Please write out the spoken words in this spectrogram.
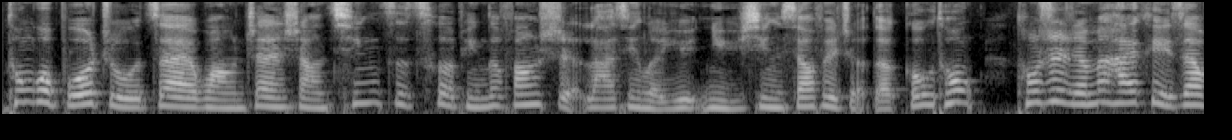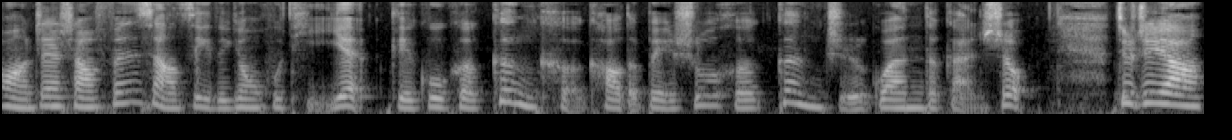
通过博主在网站上亲自测评的方式，拉近了与女性消费者的沟通。同时，人们还可以在网站上分享自己的用户体验，给顾客更可靠的背书和更直观的感受。就这样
